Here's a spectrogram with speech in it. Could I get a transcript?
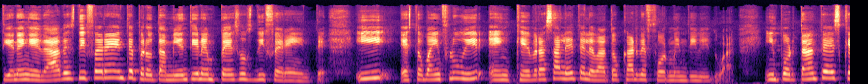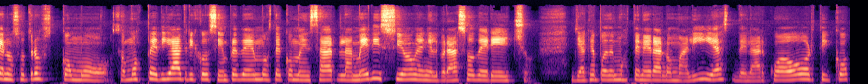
tienen edades diferentes, pero también tienen pesos diferentes. Y esto va a influir en qué brazalete le va a tocar de forma individual. Importante es que nosotros como somos pediátricos siempre debemos de comenzar la medición en el brazo derecho, ya que podemos tener anomalías del arco aórtico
